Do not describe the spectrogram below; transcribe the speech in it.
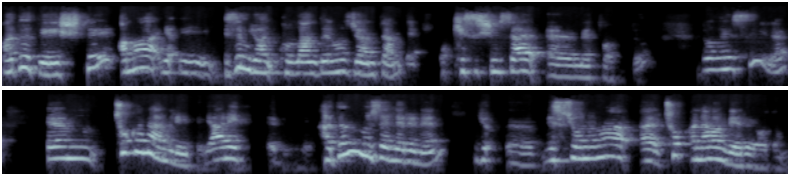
adı değişti ama e, bizim kullandığımız yöntemde o kesişimsel e, metottu. Dolayısıyla çok önemliydi. Yani kadın müzelerinin misyonuna çok önem veriyordum.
